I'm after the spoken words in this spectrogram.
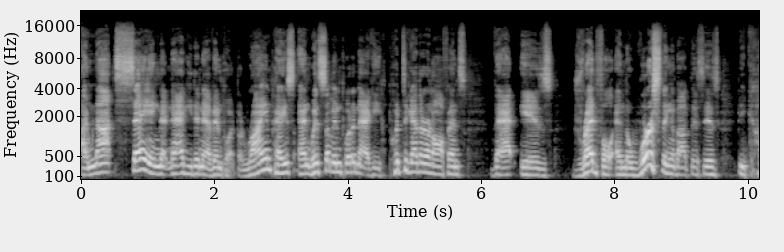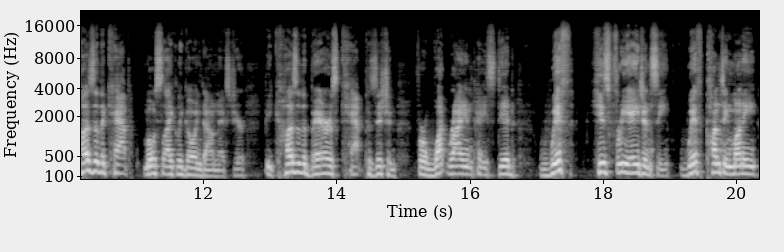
I'm not saying that Nagy didn't have input, but Ryan Pace and with some input of Nagy put together an offense that is dreadful. And the worst thing about this is because of the cap most likely going down next year, because of the Bears cap position for what Ryan Pace did with his free agency, with punting money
